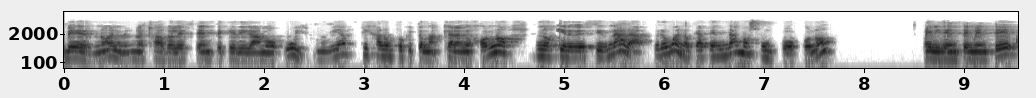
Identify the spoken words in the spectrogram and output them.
ver ¿no? en nuestro adolescente que digamos, uy, me voy a fijar un poquito más, que a lo mejor no, no quiere decir nada, pero bueno, que atendamos un poco, ¿no? Evidentemente,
